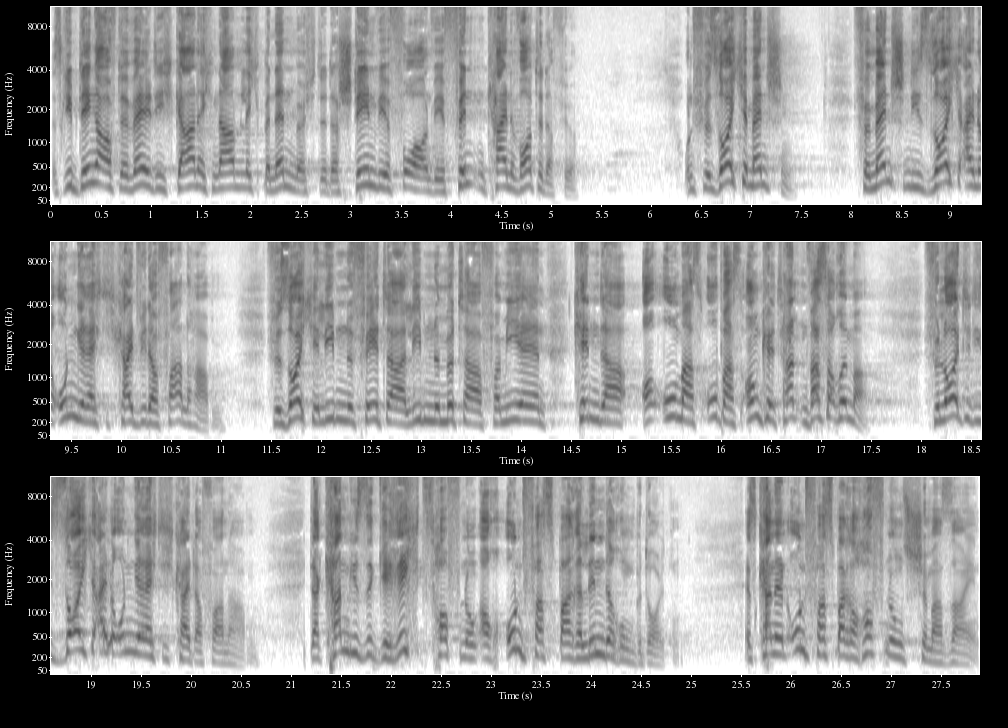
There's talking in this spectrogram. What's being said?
Es gibt Dinge auf der Welt, die ich gar nicht namentlich benennen möchte. Da stehen wir vor und wir finden keine Worte dafür. Und für solche Menschen, für Menschen, die solch eine Ungerechtigkeit widerfahren haben, für solche liebende Väter, liebende Mütter, Familien, Kinder, Omas, Opas, Onkel, Tanten, was auch immer, für Leute, die solch eine Ungerechtigkeit erfahren haben, da kann diese Gerichtshoffnung auch unfassbare Linderung bedeuten. Es kann ein unfassbarer Hoffnungsschimmer sein,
